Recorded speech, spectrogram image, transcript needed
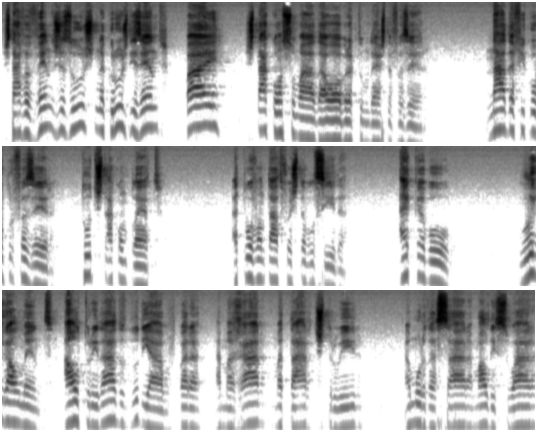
estava vendo Jesus na cruz dizendo: Pai, está consumada a obra que tu me deste a fazer. Nada ficou por fazer, tudo está completo. a tua vontade foi estabelecida. Acabou legalmente a autoridade do diabo para amarrar, matar, destruir, amordaçar, amaldiçoar,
